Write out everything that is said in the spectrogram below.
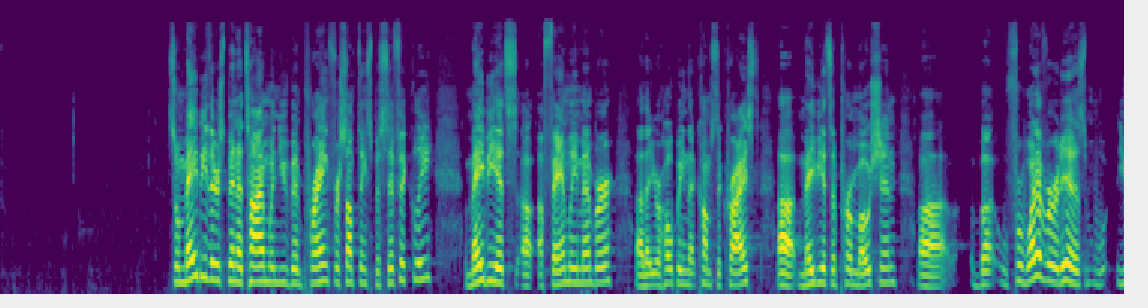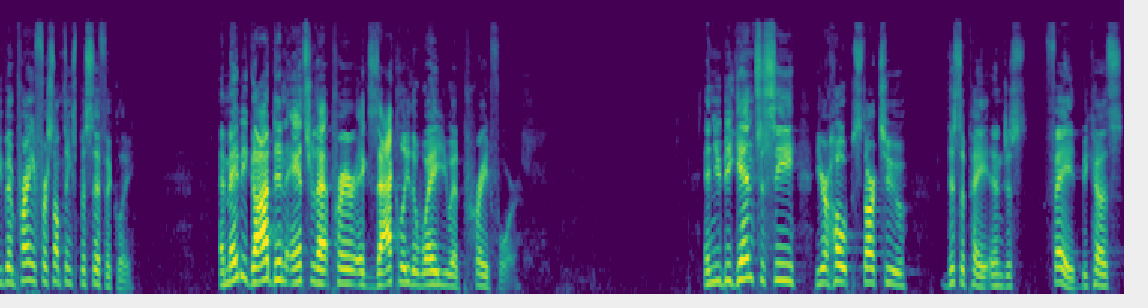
So maybe there's been a time when you've been praying for something specifically. Maybe it's a, a family member uh, that you're hoping that comes to Christ. Uh, maybe it's a promotion. Uh, but for whatever it is, you've been praying for something specifically. And maybe God didn't answer that prayer exactly the way you had prayed for. And you begin to see your hope start to dissipate and just fade because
